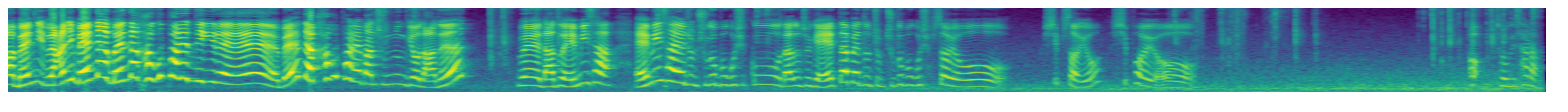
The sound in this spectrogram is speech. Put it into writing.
아왜 아니 맨날 맨날 카고팔 엔딩이래. 맨날 카고팔에만 죽는겨 나는? 왜 나도 에미사 에미사에 좀 죽어보고 싶고 나도 저기 애답에도 좀 죽어보고 싶어요. 싶어요? 싶어요. 어 저기 사람.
